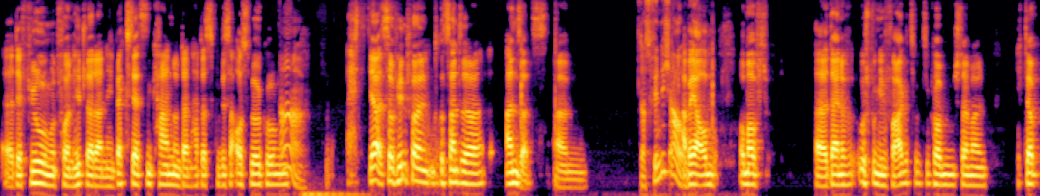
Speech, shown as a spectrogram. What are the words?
äh, der Führung und von Hitler dann hinwegsetzen kann und dann hat das gewisse Auswirkungen. Ah. Ja, ist auf jeden Fall ein interessanter Ansatz. Ähm, das finde ich auch. Aber ja, um, um auf äh, deine ursprüngliche Frage zurückzukommen, Steinmann, ich glaube,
